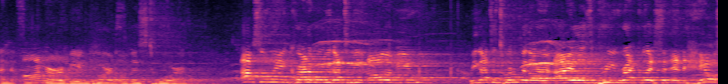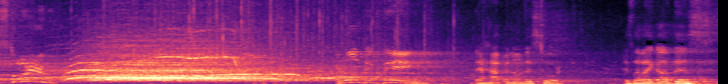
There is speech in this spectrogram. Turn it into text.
an honor being part of this tour. Absolutely incredible. We got to meet all of you. We got to tour with our idols, Pretty Reckless and Halestorm. And one big thing that happened on this tour is that I got this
